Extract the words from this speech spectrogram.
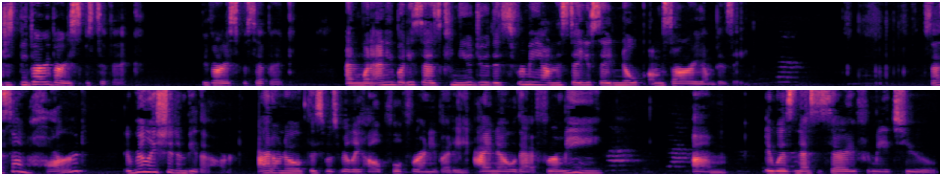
Just be very very specific. Be very specific. And when anybody says, "Can you do this for me on this day?" you say, "Nope, I'm sorry, I'm busy." Does that sound hard? It really shouldn't be that hard. I don't know if this was really helpful for anybody. I know that for me, um, it was necessary for me to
